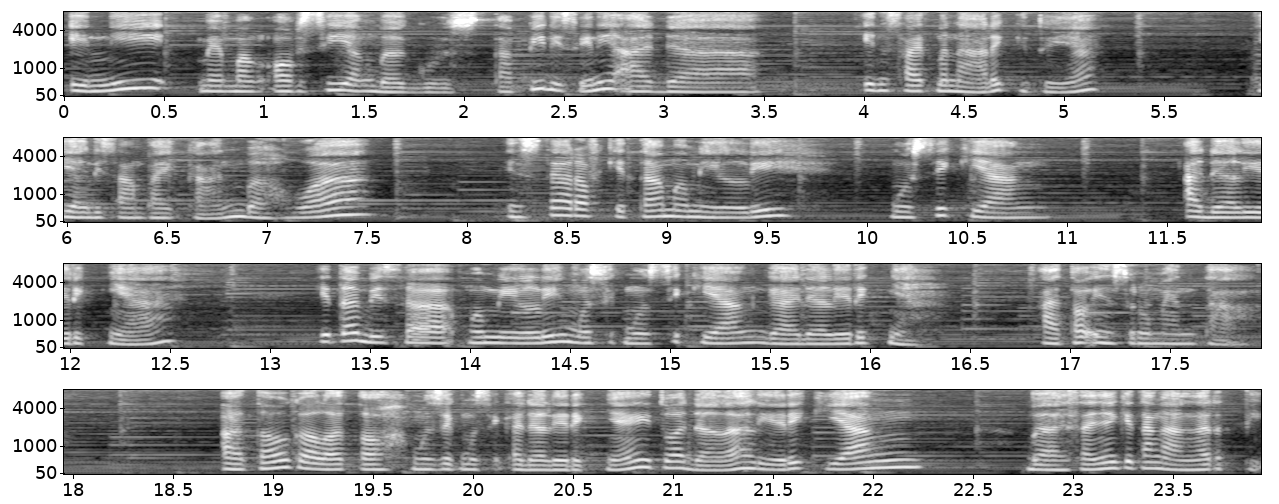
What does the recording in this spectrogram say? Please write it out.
Ini memang opsi yang bagus, tapi di sini ada insight menarik gitu ya yang disampaikan bahwa instead of kita memilih musik yang ada liriknya, kita bisa memilih musik-musik yang gak ada liriknya atau instrumental. Atau kalau toh musik-musik ada liriknya itu adalah lirik yang bahasanya kita nggak ngerti.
